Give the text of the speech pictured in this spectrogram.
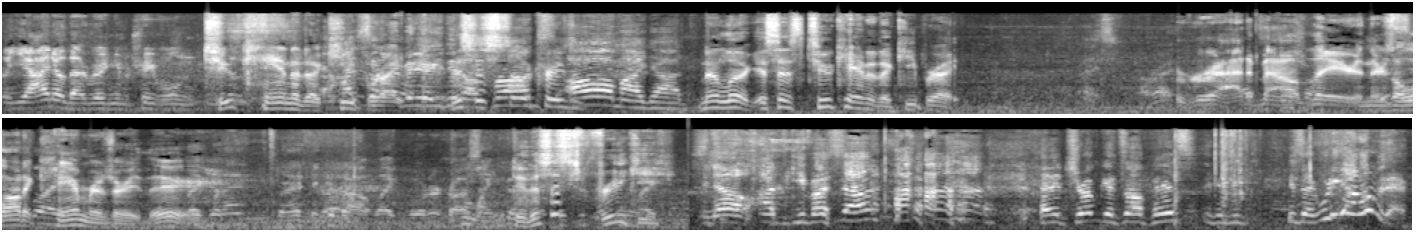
So yeah, I know that rigging and retrieval. To Canada, keep right. This is so crazy. Oh my god. No, look, it says to Canada, keep right. Nice. All right. Right about there, and there's a lot of cameras right there. when I when I think about like border oh crossing, Dude, this is freaky. No. I have to keep us out. and then Trump gets all pissed because he, he's like, "What do you got over there?"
